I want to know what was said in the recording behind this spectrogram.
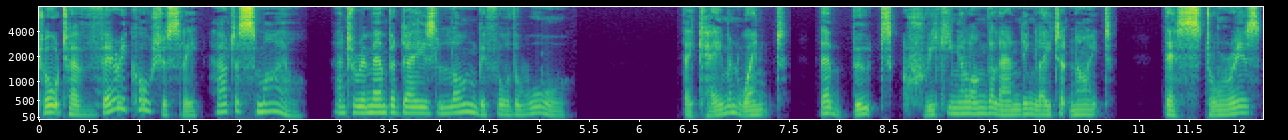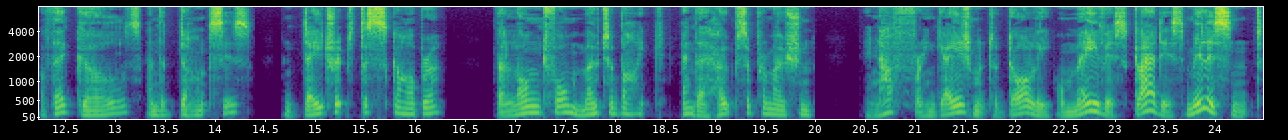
taught her very cautiously how to smile and to remember days long before the war. They came and went, their boots creaking along the landing late at night, their stories of their girls and the dances and day trips to Scarborough, the longed for motor bike and their hopes of promotion Enough for engagement to Dolly or Mavis, Gladys, Millicent.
